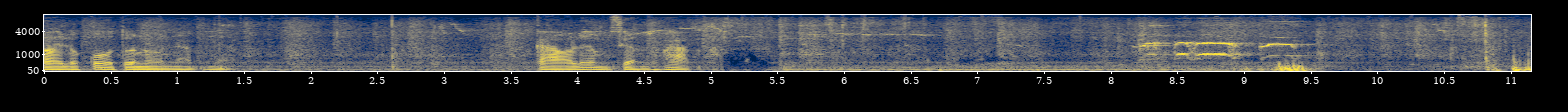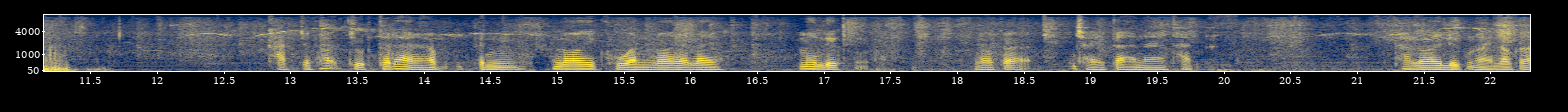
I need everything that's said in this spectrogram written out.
รอยโลโก้ตัวนูนนะครับเนี่ยกาวเริ่มเสื่อมสภาพ ขัดเฉพาะจุดก็ได้นะครับ เป็นรอยข่วนรอยอะไรไม่ลึก เราก็ใช้กาหน้าขัด ถ้ารอยลึกหน่อยเราก็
